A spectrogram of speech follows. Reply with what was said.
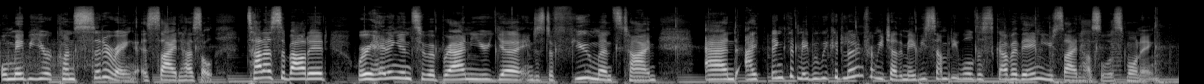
or maybe you're considering a side hustle. Tell us about it. We're heading into a brand new year in just a few months' time. And I think that maybe we could learn from each other. Maybe somebody will discover their new side hustle this morning.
